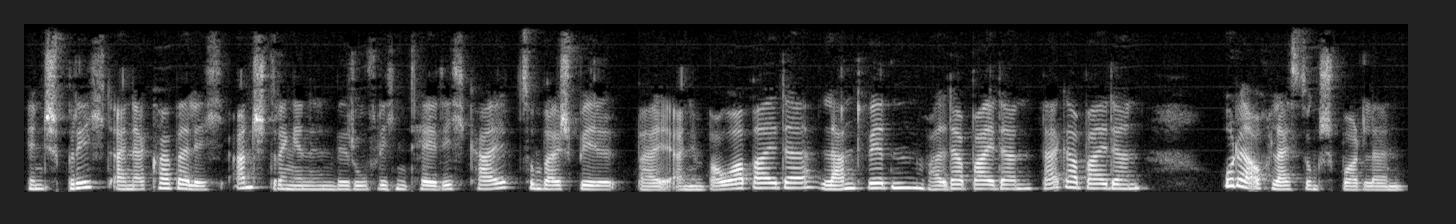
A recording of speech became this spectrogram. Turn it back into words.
entspricht einer körperlich anstrengenden beruflichen Tätigkeit, zum Beispiel bei einem Bauarbeiter, Landwirten, Waldarbeitern, Bergarbeitern oder auch Leistungssportlern.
